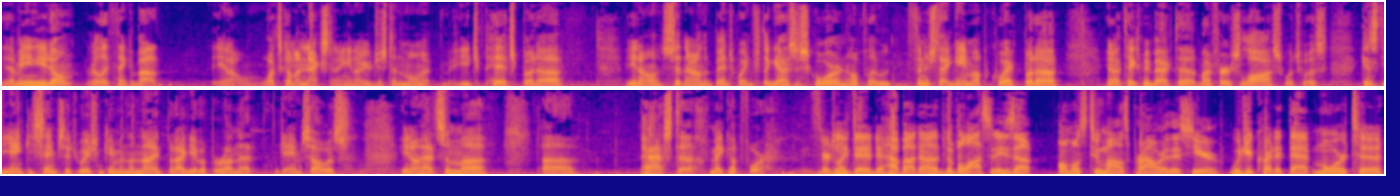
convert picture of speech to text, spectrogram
I mean, you don't really think about, you know, what's coming next inning. You know, you're just in the moment each pitch, but uh, you know, sitting there on the bench waiting for the guys to score, and hopefully we finish that game up quick. But uh, you know, it takes me back to my first loss, which was against the Yankees. Same situation came in the ninth, but I gave up a run that game, so I was, you know, had some uh, uh, pass to make up for. Certainly did. How about uh, the velocities up almost two miles per hour this year? Would you credit that more to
